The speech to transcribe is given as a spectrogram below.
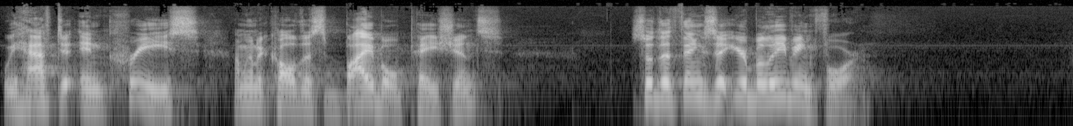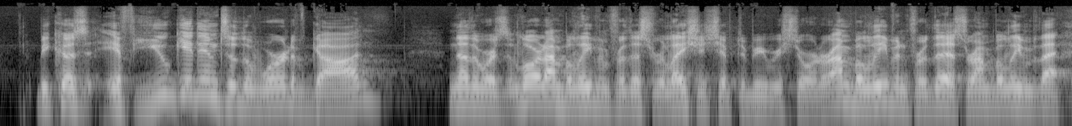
We have to increase, I'm going to call this Bible patience, so the things that you're believing for. Because if you get into the Word of God, in other words, Lord, I'm believing for this relationship to be restored, or I'm believing for this, or I'm believing for that.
